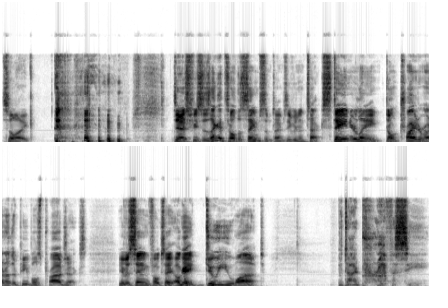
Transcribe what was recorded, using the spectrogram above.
So like Dashby says, I get told the same sometimes, even in tech. Stay in your lane. Don't try to run other people's projects. You have a saying folks say, okay, do you want? But I prophecy.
